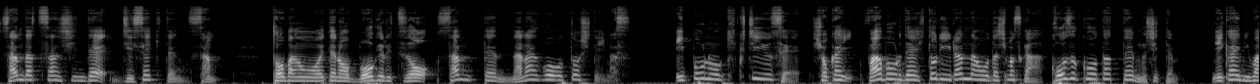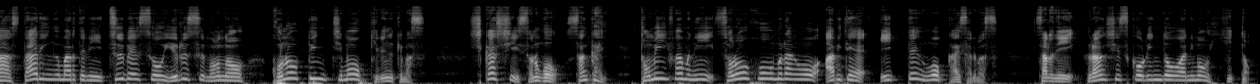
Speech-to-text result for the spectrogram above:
3奪三振で自責点3、登板を終えての防御率を3.75としています。一方の菊池雄星、初回、ファーボールで1人ランナーを出しますが、後続を絶って無失点。2回にはスターリング・マルテにツーベースを許すものの、このピンチも切り抜けます。しかしその後、3回、トミー・ファムにソロホームランを浴びて1点を返されます。さらにフランシスコ・リンドーアにもヒット。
